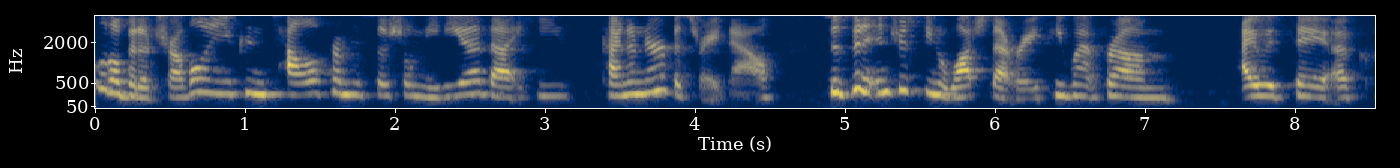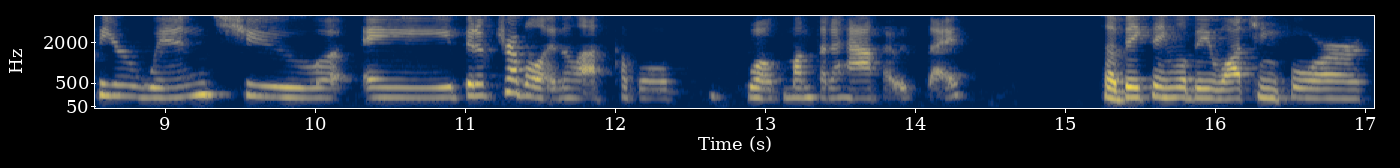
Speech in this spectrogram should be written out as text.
a little bit of trouble, and you can tell from his social media that he's kind of nervous right now. So it's been interesting to watch that race. He went from I would say a clear win to a bit of trouble in the last couple, well, month and a half, I would say. So a big thing we'll be watching for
